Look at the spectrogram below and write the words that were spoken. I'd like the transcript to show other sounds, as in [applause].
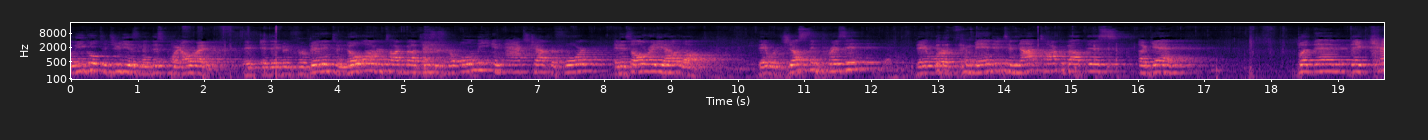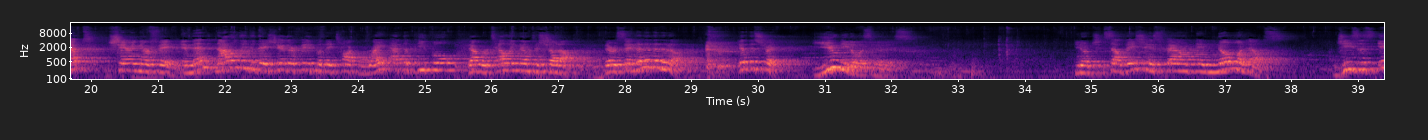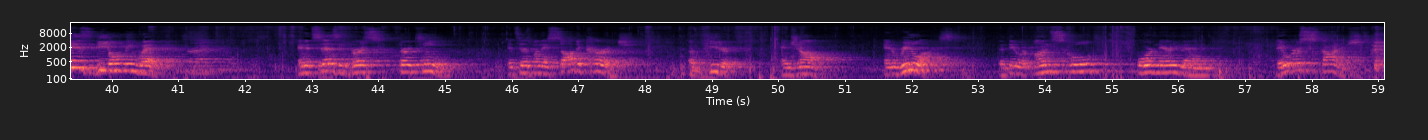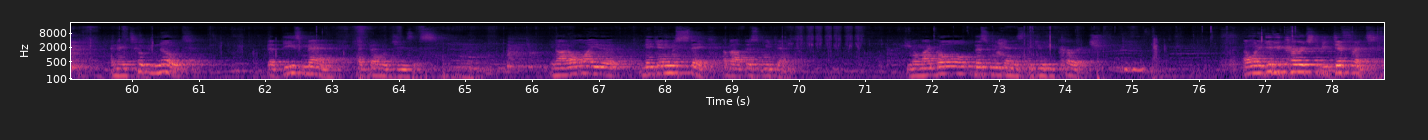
illegal to Judaism at this point already. They've, they've been forbidden to no longer talk about Jesus. We're only in Acts chapter 4, and it's already outlawed. They were just in prison. They were [laughs] commanded to not talk about this again. But then they kept sharing their faith. And then not only did they share their faith, but they talked right at the people that were telling them to shut up. They were saying, no, no, no, no, no. Get this straight. You need to listen to this. You know, salvation is found in no one else. Jesus is the only way. And it says in verse 13, it says, when they saw the courage of Peter and John and realized that they were unschooled, ordinary men, they were astonished and they took note that these men had been with Jesus. You know, I don't want you to make any mistake about this weekend. You know, my goal this weekend is to give you courage. I want to give you courage to be different.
